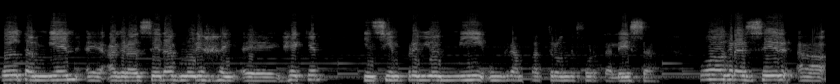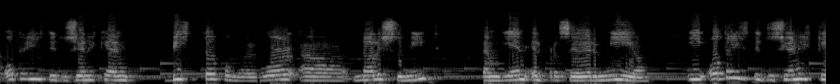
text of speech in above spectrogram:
Puedo también eh, agradecer a Gloria eh, Hecker, quien siempre vio en mí un gran patrón de fortaleza. Puedo agradecer a otras instituciones que han visto como el World uh, Knowledge Summit, también el proceder mío y otras instituciones que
